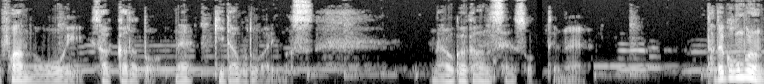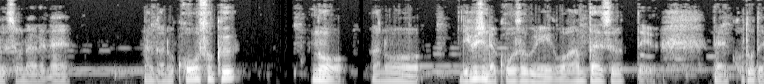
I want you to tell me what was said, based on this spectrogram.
ファンの多い作家だとね、聞いたことがあります。7日間戦争っていうね、立てこもるんですよね、あれね。なんかあの、高速の、あの、理不尽な高速にこう安泰するっていう、ね、ことで、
